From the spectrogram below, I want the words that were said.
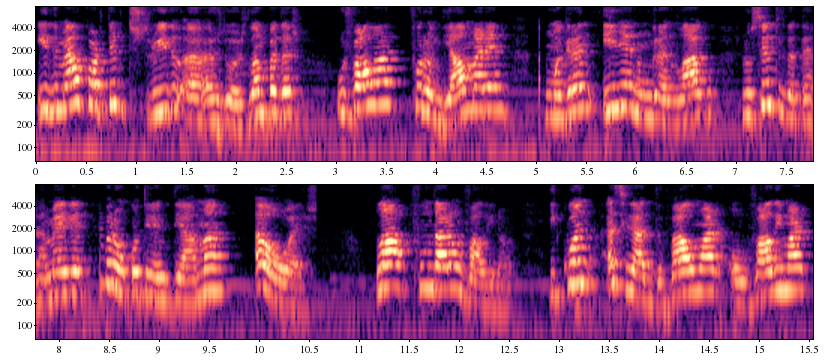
e de Melkor ter destruído as duas lâmpadas, os Valar foram de Almaren, uma grande ilha num grande lago no centro da Terra-média, para o continente de Amã, a oeste. Lá fundaram Valinor, e quando a cidade de Valmar, ou Valimar,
